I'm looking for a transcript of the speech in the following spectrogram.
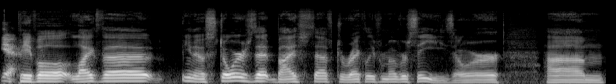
Yeah. people like the you know stores that buy stuff directly from overseas or um,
